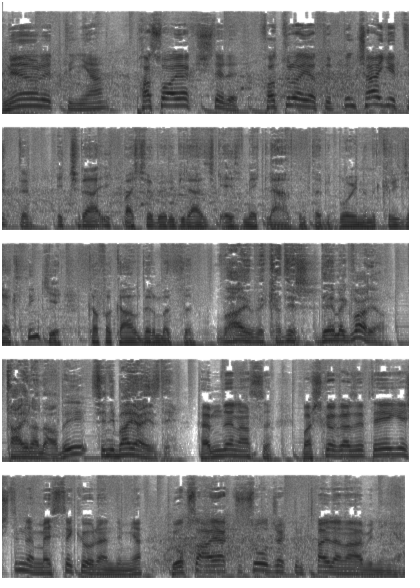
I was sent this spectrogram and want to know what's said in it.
Ne öğrettin ya? Paso ayak işleri. Fatura yatırttın, çay getirttin. E çırağı ilk başta böyle birazcık ezmek lazım tabii. Boynunu kıracaksın ki kafa kaldırmasın. Vay be Kadir. Demek var ya. Taylan abi seni bayağı ezdi. Hem de nasıl? Başka gazeteye geçtim de meslek öğrendim ya. Yoksa ayakçısı olacaktım Taylan abinin ya.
